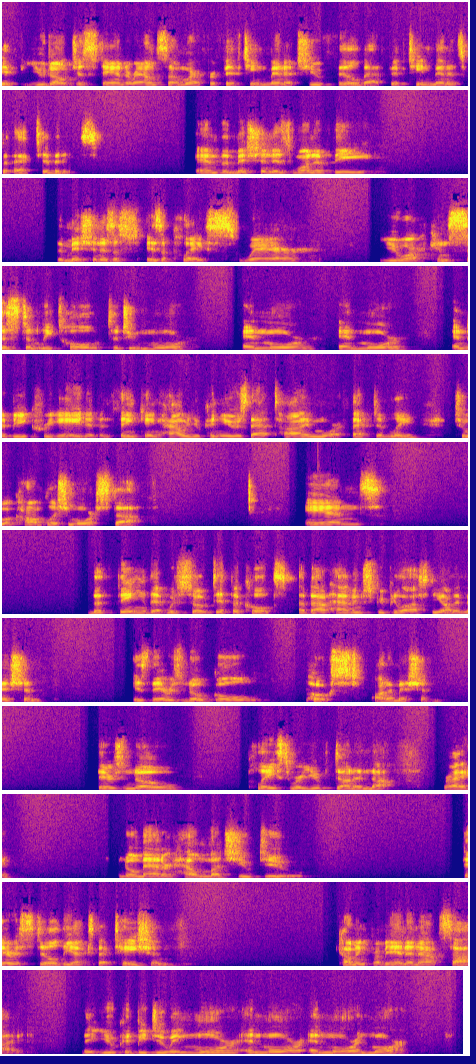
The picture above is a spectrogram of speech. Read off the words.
If you don't just stand around somewhere for 15 minutes, you fill that 15 minutes with activities. And the mission is one of the the mission is a is a place where you are consistently told to do more and more and more and to be creative in thinking how you can use that time more effectively to accomplish more stuff. And the thing that was so difficult about having scrupulosity on a mission is there is no goal post on a mission. There's no place where you've done enough, right? No matter how much you do, there is still the expectation coming from in and outside that you could be doing more and more and more and more.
